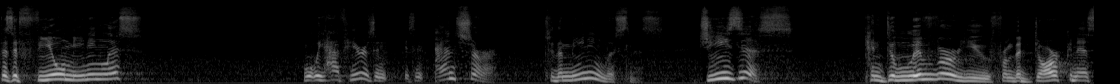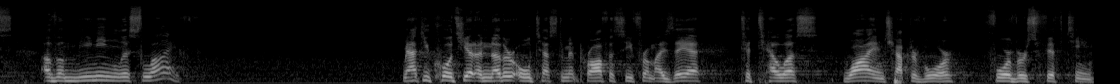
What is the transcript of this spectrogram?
Does it feel meaningless? What we have here is an, is an answer to the meaninglessness. Jesus can deliver you from the darkness of a meaningless life. Matthew quotes yet another Old Testament prophecy from Isaiah to tell us why in chapter 4, 4 verse 15.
